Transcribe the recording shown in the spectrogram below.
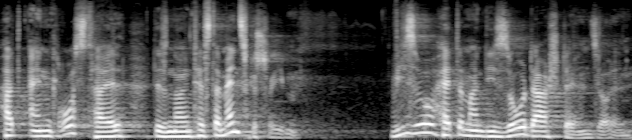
hat einen Großteil des Neuen Testaments geschrieben. Wieso hätte man die so darstellen sollen?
